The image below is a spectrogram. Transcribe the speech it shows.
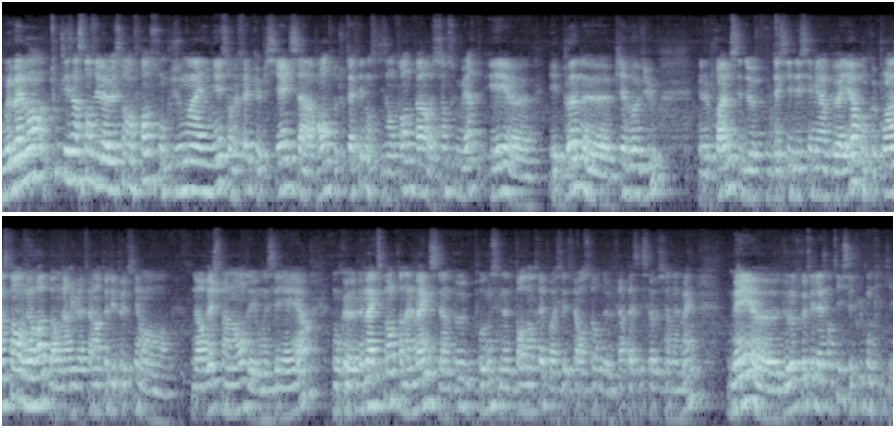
Globalement, toutes les instances d'évaluation en France sont plus ou moins alignées sur le fait que PCI, ça rentre tout à fait dans ce qu'ils entendent par science ouverte et, euh, bonne euh, peer review. Et le problème, c'est d'essayer d'essaimer un peu ailleurs. Donc pour l'instant, en Europe, bah, on arrive à faire un peu des petits en Norvège, Finlande, et on essaye ailleurs. Donc euh, le Max Planck en Allemagne, c'est un peu, pour nous, c'est notre porte d'entrée pour essayer de faire en sorte de faire passer ça aussi en Allemagne. Mais de l'autre côté de l'Atlantique, c'est plus compliqué.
